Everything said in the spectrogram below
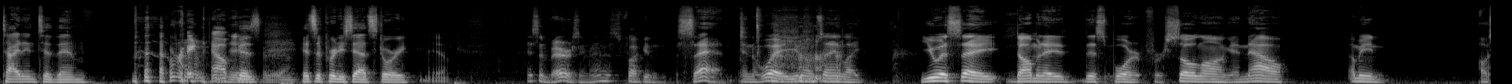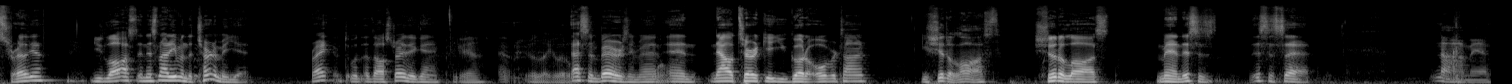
tied into them right now because for real. it's a pretty sad story. Yeah. It's embarrassing, man. It's fucking sad in a way. You know what I'm saying? Like, USA dominated this sport for so long, and now, I mean, Australia, you lost, and it's not even the tournament yet, right? With the Australia game. Yeah, it was like a little. That's embarrassing, man. And now Turkey, you go to overtime, you should have lost. should have lost. Man, this is this is sad. Nah, man.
